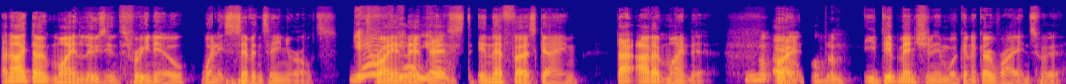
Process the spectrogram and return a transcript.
And I don't mind losing 3 0 when it's 17 year olds yeah, trying yeah, their yeah. best in their first game. That I don't mind it. Not, All right. a problem. You did mention him. We're going to go right into it.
